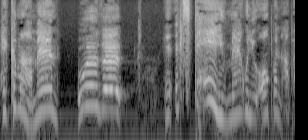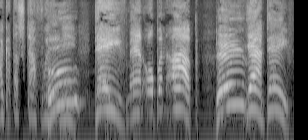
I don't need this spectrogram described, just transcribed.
Hey, come on, man. Who is it? It- It's Dave, man. Will you open up? I got the stuff with Who? me. Dave, man, open up. Dave? Yeah, Dave.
